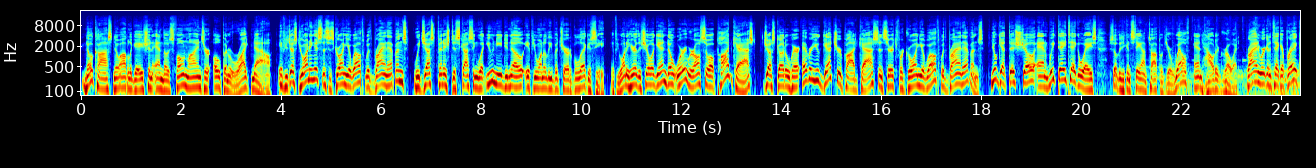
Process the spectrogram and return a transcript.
No cost, no obligation, and those phone lines are open right now. If you're just joining us, this is Growing Your Wealth with Brian Evans. We just finished discussing what you need to know if you want to leave a charitable legacy. If you want to hear the show again, don't worry, we're also a podcast. Just go to wherever you get your podcasts and search for Growing Your Wealth with Brian Evans. You'll get this show and weekday takeaways so that you can stay on top of your wealth and how to grow it. Brian, we're going to take a break.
